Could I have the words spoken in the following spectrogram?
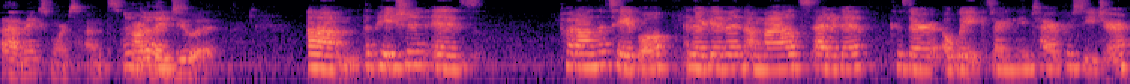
That makes more sense. How do they do it? Um, the patient is put on the table and they're given a mild sedative because they're awake during the entire procedure.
